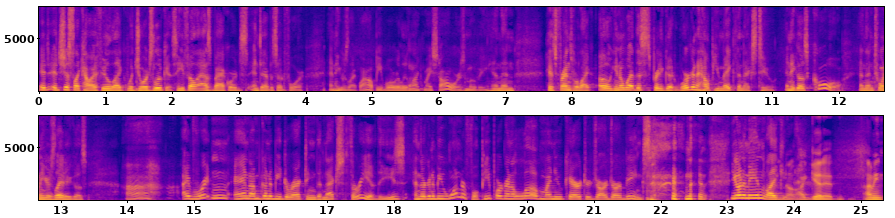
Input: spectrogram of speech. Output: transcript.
It, it's just like how I feel like with George Lucas. He fell ass backwards into episode four. And he was like, wow, people really like my Star Wars movie. And then his friends were like, oh, you know what? This is pretty good. We're going to help you make the next two. And he goes, cool. And then 20 years later, he goes, ah, I've written and I'm going to be directing the next three of these, and they're going to be wonderful. People are going to love my new character, Jar Jar Binks. Then- you know what I mean? Like, No, I get it. I mean,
